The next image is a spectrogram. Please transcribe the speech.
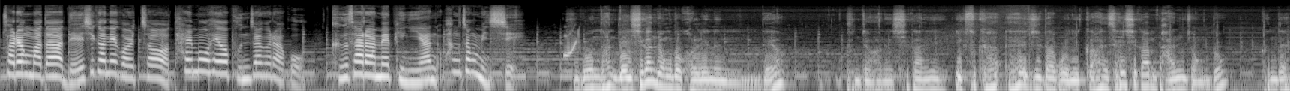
촬영마다 4시간에 걸쳐 탈모 헤어 분장을 하고 그 사람에 빙의한 황정민 씨. 기본 한 4시간 정도 걸리는데요. 분장하는 시간이 익숙해지다 보니까 한 3시간 반 정도? 근데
